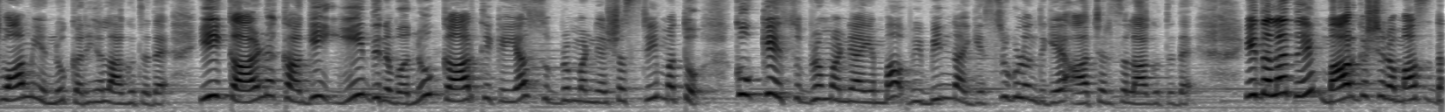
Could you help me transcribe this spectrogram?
ಸ್ವಾಮಿಯನ್ನು ಕರೆಯಲಾಗುತ್ತದೆ. ಈ ಕಾರಣಕ್ಕಾಗಿ ಈ ದಿನವನ್ನು ಕಾರ್ತಿಕೇಯ ಸುಬ್ರಹ್ಮಣ್ಯ ಷಷ್ಠಿ ಮತ್ತು ಕುಕ್ಕೆ ಸುಬ್ರಹ್ಮಣ್ಯ ಎಂಬ ವಿಭಿನ್ನ ಹೆಸರುಗಳೊಂದಿಗೆ ಆಚರಿಸಲಾಗುತ್ತದೆ. ಇದಲ್ಲದೆ ಮಾರ್ಗಶಿರ ಮಾಸದ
